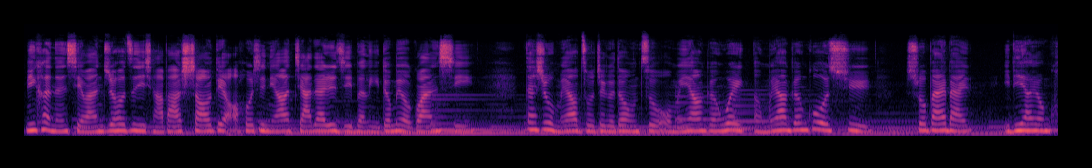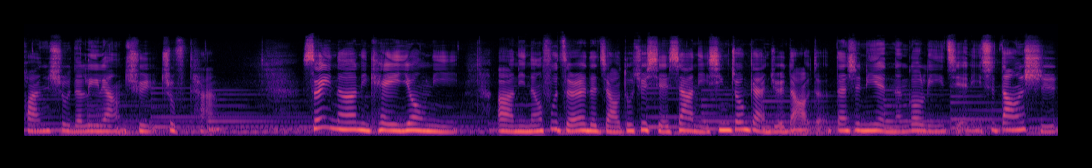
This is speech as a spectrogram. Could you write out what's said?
你可能写完之后自己想要把它烧掉，或是你要夹在日记本里都没有关系。但是我们要做这个动作，我们要跟未，我们要跟过去说拜拜，一定要用宽恕的力量去祝福他。所以呢，你可以用你啊，你能负责任的角度去写下你心中感觉到的，但是你也能够理解你是当时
